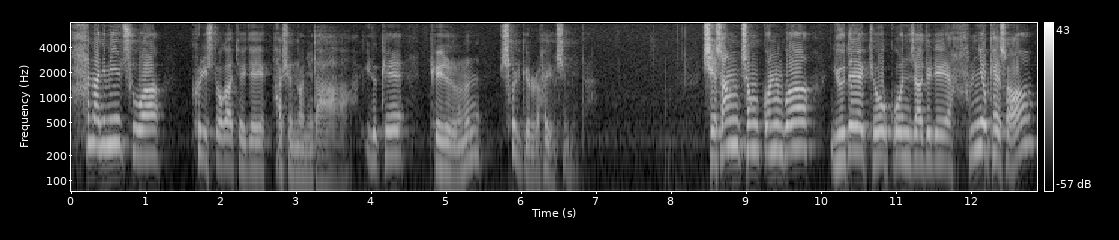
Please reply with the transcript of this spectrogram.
하나님이 주와 그리스도가 되게 하셨느니라. 이렇게 베드로는 설교를 하였습니다. 세상 정권과 유대 교권자들이 합력해서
